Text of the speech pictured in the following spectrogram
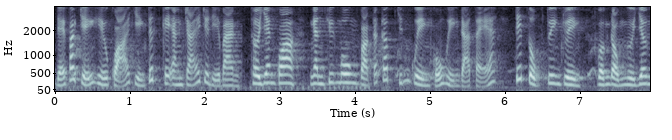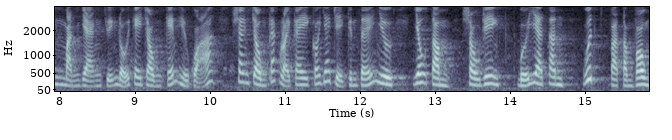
Để phát triển hiệu quả diện tích cây ăn trái trên địa bàn, thời gian qua, ngành chuyên môn và các cấp chính quyền của huyện Đạ Tẻ tiếp tục tuyên truyền, vận động người dân mạnh dạn chuyển đổi cây trồng kém hiệu quả sang trồng các loại cây có giá trị kinh tế như dâu tầm, sầu riêng, bưởi da xanh, quýt và tầm vong.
